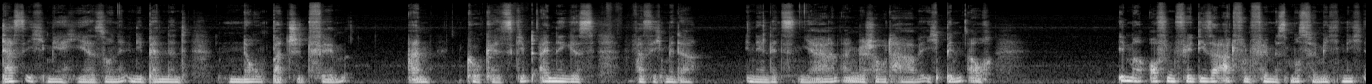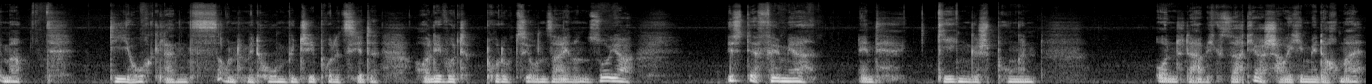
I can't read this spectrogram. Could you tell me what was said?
dass ich mir hier so einen Independent No-Budget-Film angucke. Es gibt einiges, was ich mir da in den letzten Jahren angeschaut habe. Ich bin auch immer offen für diese Art von Film. Es muss für mich nicht immer die Hochglanz- und mit hohem Budget produzierte Hollywood-Produktion sein. Und so ja, ist der Film ja entgegengesprungen. Und da habe ich gesagt, ja, schaue ich ihn mir doch mal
